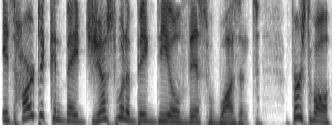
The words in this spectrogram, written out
it's hard to convey just what a big deal this wasn't. First of all,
